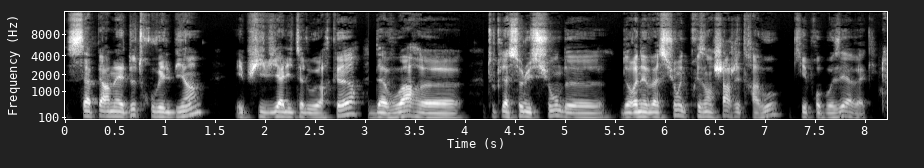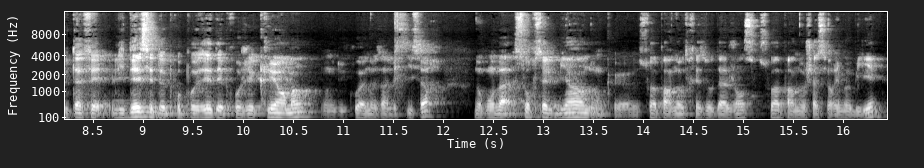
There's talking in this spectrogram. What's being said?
ça permet de trouver le bien et puis via Little Worker d'avoir toute la solution de, rénovation et de prise en charge des travaux qui est proposée avec. Tout à fait. L'idée, c'est de proposer des projets clés en main, donc du coup à nos investisseurs. Donc on va sourcer le bien, donc euh, soit par notre réseau d'agences, soit par nos chasseurs immobiliers.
